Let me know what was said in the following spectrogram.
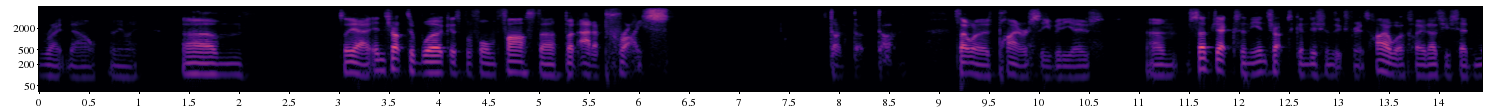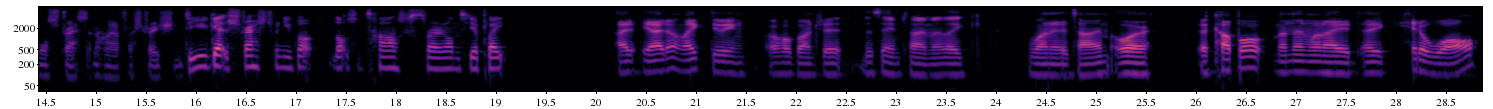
right now. Anyway. Um, so yeah, interrupted work is performed faster, but at a price. Dun dun dun. It's like one of those piracy videos. Um, subjects in the interrupted conditions experience higher workload, as you said, more stress and higher frustration. Do you get stressed when you've got lots of tasks thrown onto your plate? I yeah, I don't like doing a whole bunch at the same time. I like one at a time or a couple, and then when I I hit a wall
